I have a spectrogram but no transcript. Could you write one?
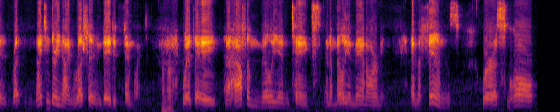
in 1939 Russia invaded Finland uh-huh. with a, a half a million tanks and a million man army, and the Finns were a small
